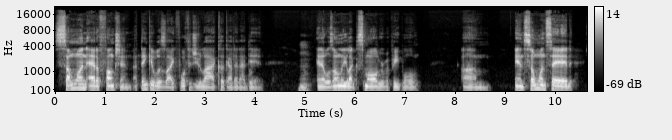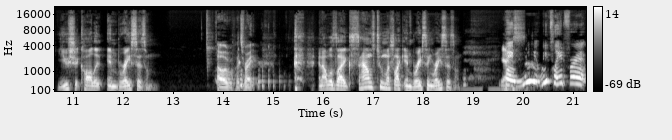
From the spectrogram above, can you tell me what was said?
someone at a function. I think it was like Fourth of July cookout that I did, Hmm. and it was only like a small group of people. Um, and someone said you should call it embracism. Oh, that's right. And I was like, sounds too much like embracing racism. Yes. Hey, we, we played for it.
